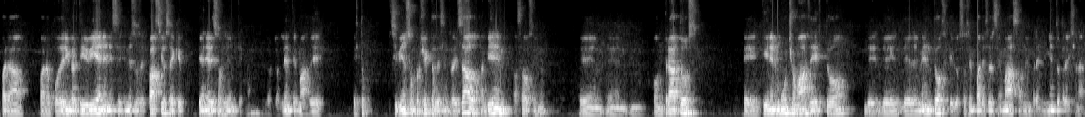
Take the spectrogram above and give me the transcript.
para, para poder invertir bien en, ese, en esos espacios hay que tener esos lentes, ¿no? los, los lentes más de estos si bien son proyectos descentralizados también, basados en, contratos, eh, tienen mucho más de esto, de, elementos que los hacen parecerse más a un emprendimiento tradicional.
